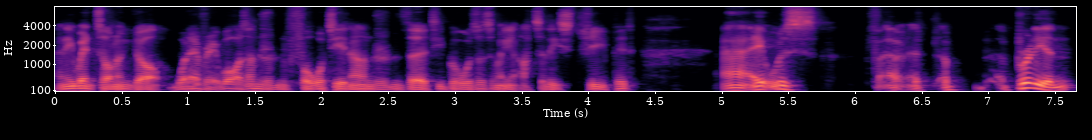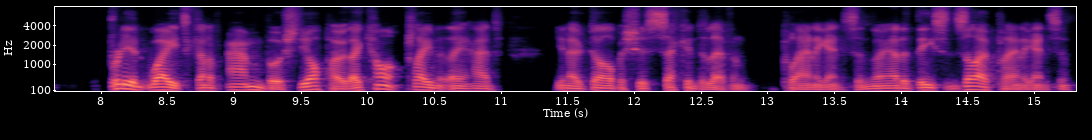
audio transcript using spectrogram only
And he went on and got whatever it was, 140 and 130 balls or something utterly stupid. Uh, it was a, a, a, brilliant, brilliant way to kind of ambush the Oppo. They can't claim that they had, you know, Derbyshire's second 11 playing against them. They had a decent side playing against them.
